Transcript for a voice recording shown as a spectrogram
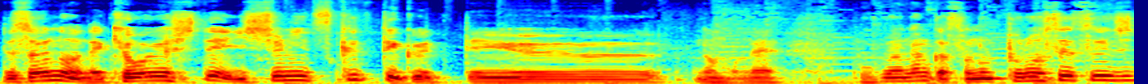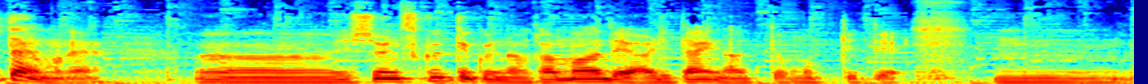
でそういうのをね共有して一緒に作っていくっていうのもね僕はなんかそのプロセス自体もねうん一緒に作っていく仲間でありたいなって思ってて。うん。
